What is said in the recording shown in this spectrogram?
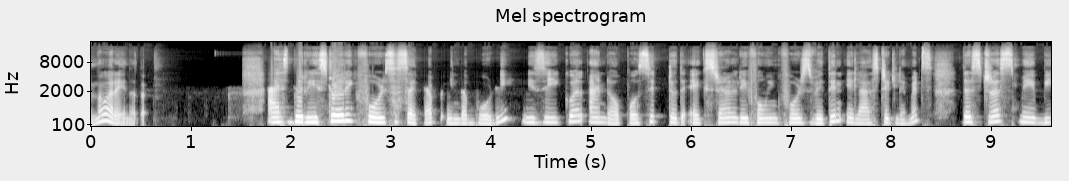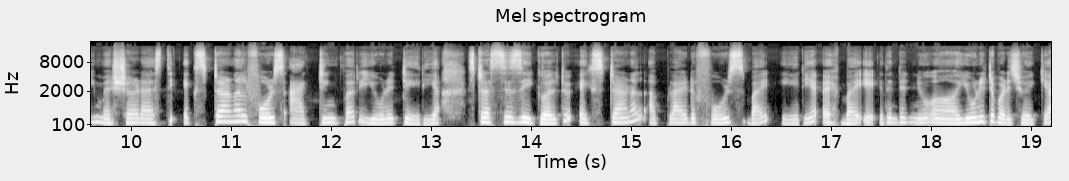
എന്ന് പറയുന്നത് as the restoring force set up in the body is equal and opposite to the external deforming force within elastic limits, the stress may be measured as the external force acting per unit area. Stress is equal to external applied force by area F by A. ഇതിൻ്റെ യൂണിറ്റ് പഠിച്ചു വയ്ക്കുക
